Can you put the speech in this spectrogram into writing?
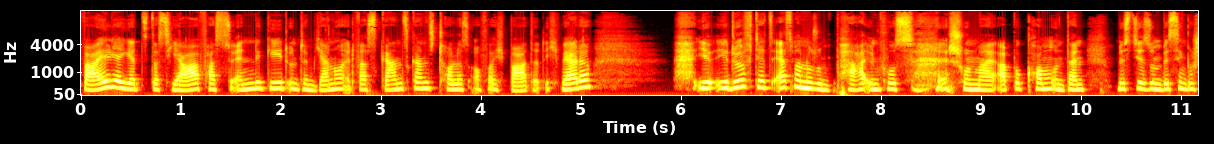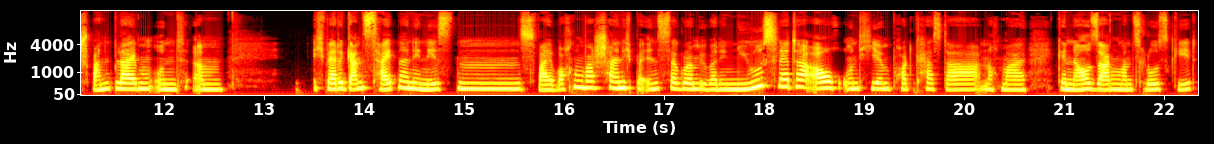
weil ja jetzt das Jahr fast zu Ende geht und im Januar etwas ganz, ganz Tolles auf euch wartet. Ich werde Ihr, ihr dürft jetzt erstmal nur so ein paar Infos schon mal abbekommen und dann müsst ihr so ein bisschen gespannt bleiben und ähm, ich werde ganz zeitnah in den nächsten zwei Wochen wahrscheinlich bei Instagram über den Newsletter auch und hier im Podcast da nochmal genau sagen, wann es losgeht.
